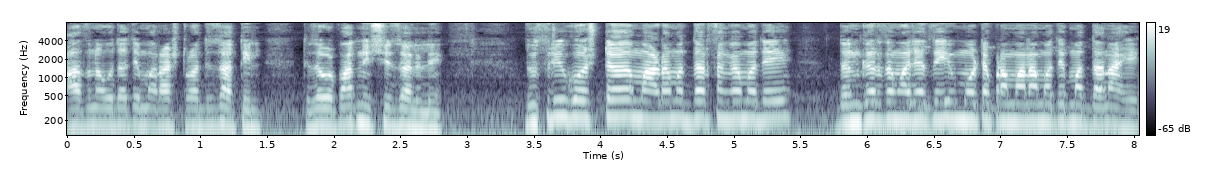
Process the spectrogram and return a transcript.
आज न उद्या ते राष्ट्रवादी जातील ते जवळपास निश्चित झालेले आहे. दुसरी गोष्ट माडा मतदारसंघामध्ये धनगर समाजाचंही मोठ्या प्रमाणामध्ये मतदान आहे.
